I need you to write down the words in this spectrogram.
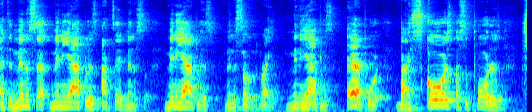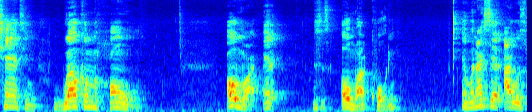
at the Minneapolis, I said Minnesota, Minneapolis, Minnesota, right, Minneapolis airport by scores of supporters chanting, Welcome home. Omar, and this is Omar quoting, and when I said I was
